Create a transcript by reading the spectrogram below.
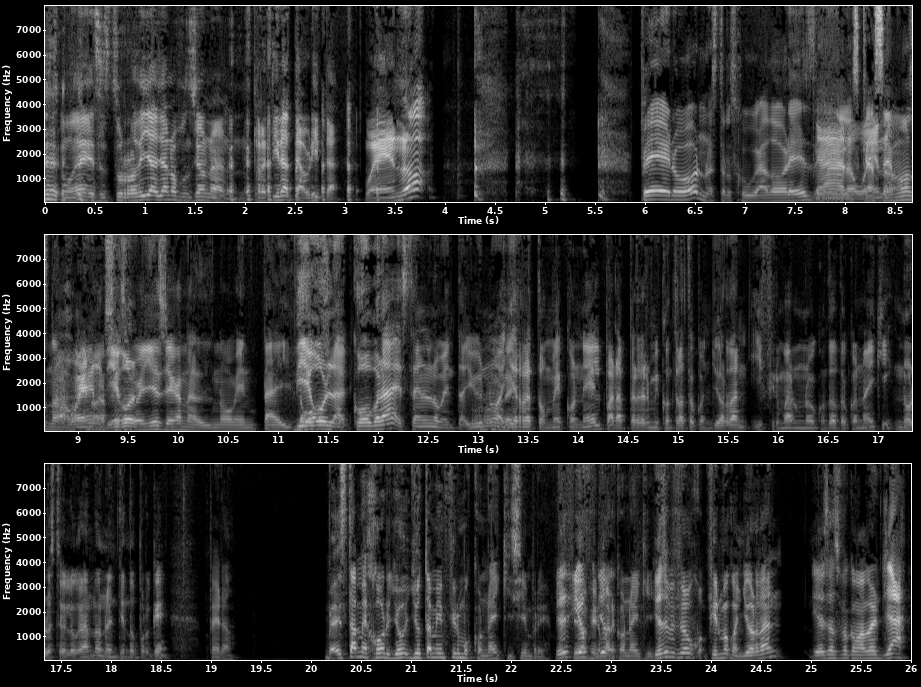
Es como, eh, tus rodillas ya no funcionan. Retírate ahorita. Bueno, Pero nuestros jugadores de Ah, los lo que hacemos, no, Ah, bueno, bueno, Diego- güeyes llegan al 92. Diego La. Cobra está en el 91. Hombre. Ayer retomé con él para perder mi contrato con Jordan y firmar un nuevo contrato con Nike. No lo estoy logrando, no entiendo por qué, pero Está mejor, yo, yo también firmo con Nike siempre. Yo- yo- firmar yo- con Nike. yo siempre firmo, firmo con Jordan y eso fue como, a ver, ya.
